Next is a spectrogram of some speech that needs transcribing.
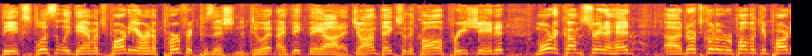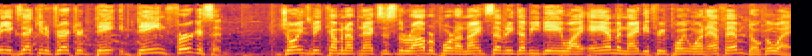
the explicitly damaged party, are in a perfect position to do it, and I think they ought to. John, thanks for the call. Appreciate it. More to come straight ahead. Uh, North Dakota Republican Party Executive Director Da- Dane Ferguson joins me coming up next. This is the Rob Report on 970 WDAY AM and 93.1 FM. Don't go away.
